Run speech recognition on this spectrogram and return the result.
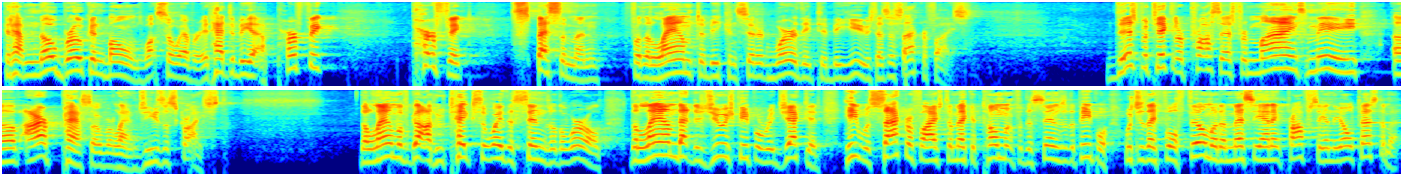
could have no broken bones whatsoever. It had to be a perfect, perfect specimen for the lamb to be considered worthy to be used as a sacrifice. This particular process reminds me of our Passover lamb, Jesus Christ. The Lamb of God who takes away the sins of the world. The Lamb that the Jewish people rejected. He was sacrificed to make atonement for the sins of the people, which is a fulfillment of messianic prophecy in the Old Testament.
